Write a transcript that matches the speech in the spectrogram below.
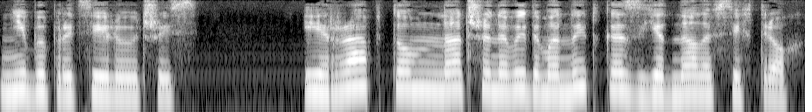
ніби прицілюючись, і раптом, наче невидима нитка, з'єднала всіх трьох.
